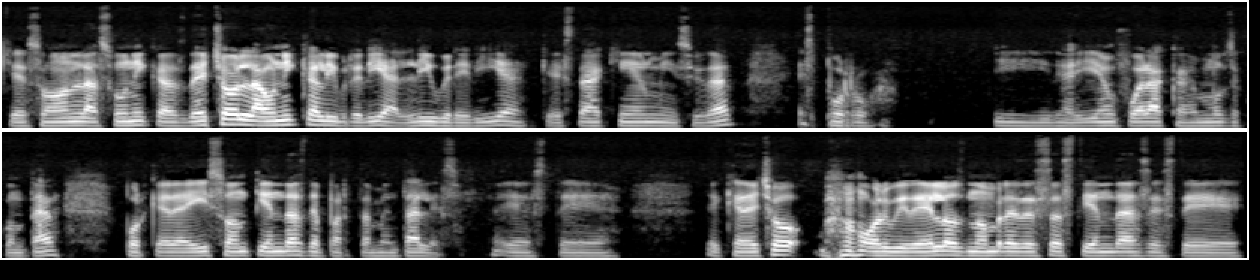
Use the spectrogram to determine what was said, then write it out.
que son las únicas, de hecho la única librería, librería que está aquí en mi ciudad es Porrúa y de ahí en fuera acabamos de contar porque de ahí son tiendas departamentales, este que de hecho olvidé los nombres de esas tiendas, este,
